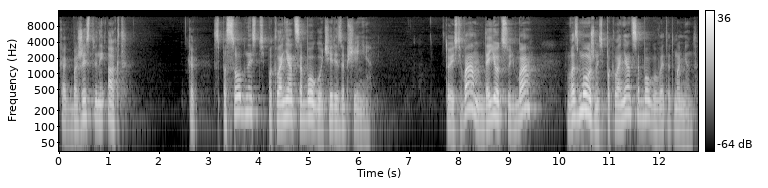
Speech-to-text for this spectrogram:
как божественный акт, как способность поклоняться Богу через общение. То есть вам дает судьба возможность поклоняться Богу в этот момент.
